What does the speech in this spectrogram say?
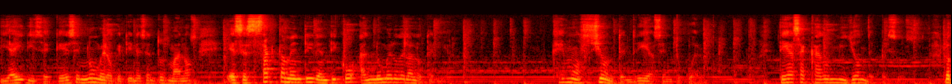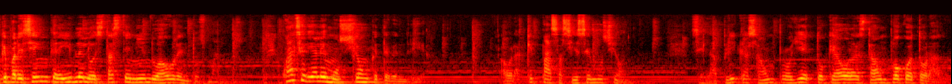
y ahí dice que ese número que tienes en tus manos es exactamente idéntico al número de la lotería. ¿Qué emoción tendrías en tu cuerpo? Te ha sacado un millón de pesos. Lo que parecía increíble lo estás teniendo ahora en tus manos. ¿Cuál sería la emoción que te vendría? Ahora, ¿qué pasa si esa emoción se la aplicas a un proyecto que ahora está un poco atorado?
